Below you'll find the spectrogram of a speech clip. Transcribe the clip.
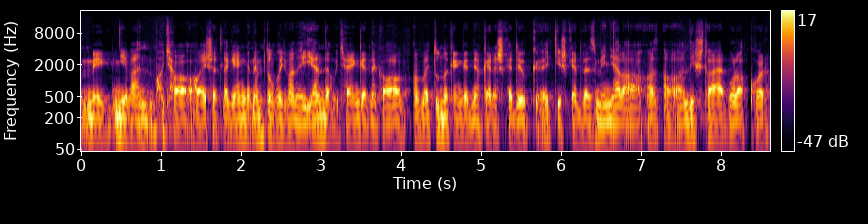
még nyilván, hogyha ha esetleg enged, nem tudom, hogy van-e ilyen, de hogyha engednek, a, vagy tudnak engedni a kereskedők egy kis kedvezménnyel a, a, a árból, akkor,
